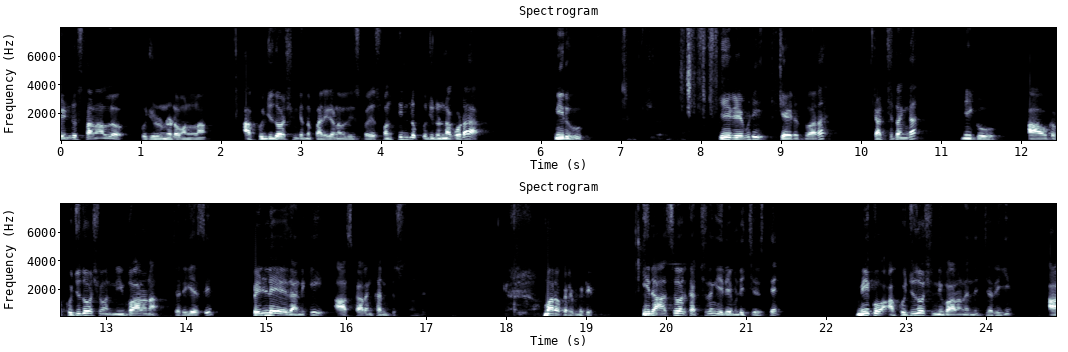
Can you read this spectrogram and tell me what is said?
రెండు స్థానాల్లో కుజుడు ఉండడం వలన ఆ కుజు దోషం కింద పరిగణనలు తీసుకోవాలి. సొంత ఇంట్లో కుజుడు ఉన్నా కూడా మీరు ఈ రెమెడీ చేయడం ద్వారా ఖచ్చితంగా మీకు ఆ ఒక కుజుదోషం నివారణ జరిగేసి పెళ్ళయ్యేదానికి ఆస్కారం కనిపిస్తుంది. మరొక రెమెడీ. ఈ రాశి వారు ఖచ్చితంగా ఈ రెమెడీ చేస్తే మీకు ఆ కుజదోష నివారణ అనేది జరిగి ఆ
